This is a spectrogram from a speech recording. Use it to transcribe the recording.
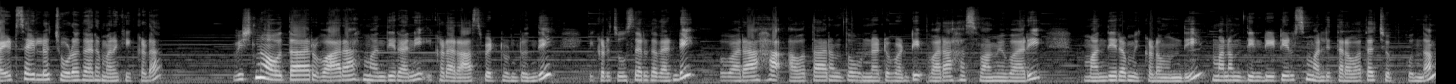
రైట్ సైడ్లో చూడగానే మనకి ఇక్కడ విష్ణు అవతార్ వారాహ్ మందిర్ అని ఇక్కడ రాసిపెట్టి ఉంటుంది ఇక్కడ చూశారు కదండి వరాహ అవతారంతో ఉన్నటువంటి వరాహ స్వామి వారి మందిరం ఇక్కడ ఉంది. మనం దీని డీటెయిల్స్ మళ్ళీ తర్వాత చెప్పుకుందాం.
